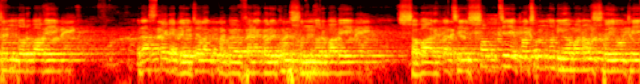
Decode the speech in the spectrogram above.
সুন্দরভাবে রাস্তাঘাটেও চলাফেরা ফেরা করে খুব সুন্দরভাবে। সবার কাছে সবচেয়ে পছন্দনীয় মানুষ হয়ে ওঠে।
